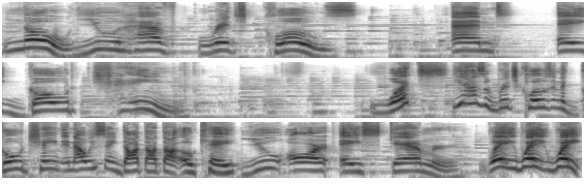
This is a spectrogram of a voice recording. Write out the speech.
No, you have rich clothes and a gold chain. What? He has a rich clothes and a gold chain and now he's saying dot dot dot okay you are a scammer. Wait, wait, wait.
